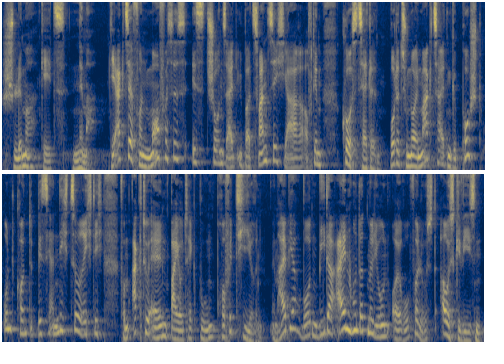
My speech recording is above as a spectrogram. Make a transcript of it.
Schlimmer geht's nimmer. Die Aktie von Morphosis ist schon seit über 20 Jahren auf dem Kurszettel, wurde zu neuen Marktzeiten gepusht und konnte bisher nicht so richtig vom aktuellen Biotech-Boom profitieren. Im Halbjahr wurden wieder 100 Millionen Euro Verlust ausgewiesen.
